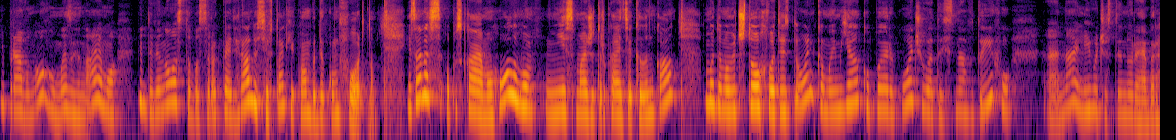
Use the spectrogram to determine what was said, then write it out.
І праву ногу ми згинаємо під 90 або 45 градусів, так як вам буде комфортно. І зараз опускаємо голову, ніс майже торкається килимка. Будемо відштовхуватись долоньками і м'яко перекочуватись на вдиху на ліву частину ребер.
